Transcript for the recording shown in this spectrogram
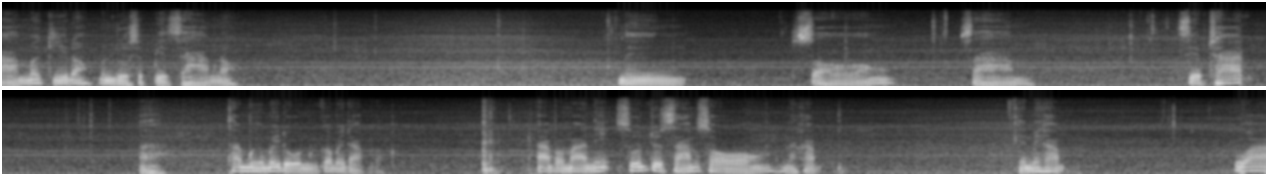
ามเมื่อกี้เนาะมันอยู่สปีดสามเนาะหนึ่งสองสามเสียบชาร์จ อะถ้ามือไม่โดนมันก็ไม่ดับหรอกอะประมาณนี้ 0.32 นะครับ เห็นไหมครับ ว่า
